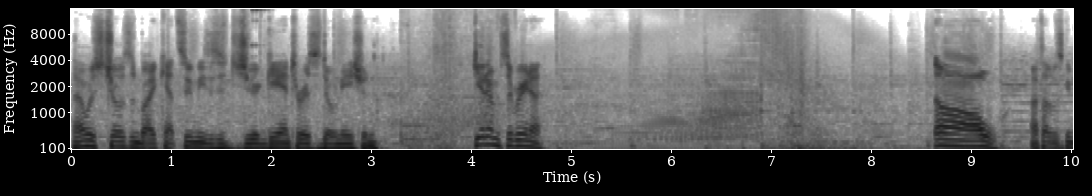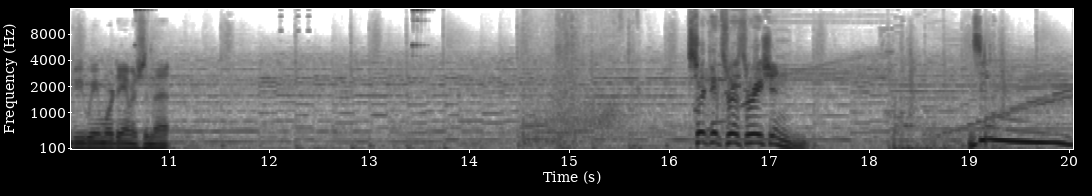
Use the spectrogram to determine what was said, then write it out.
That was chosen by Katsumi's gigantorous donation. Get him, Sabrina. Oh, I thought it was going to be way more damage than that. Circuits restoration. Zing!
